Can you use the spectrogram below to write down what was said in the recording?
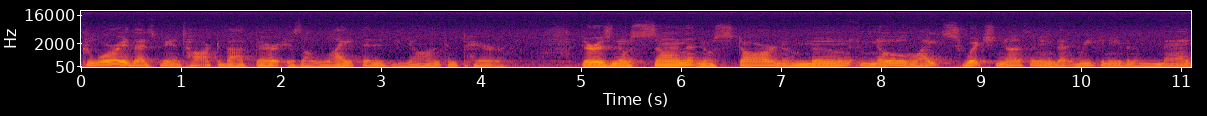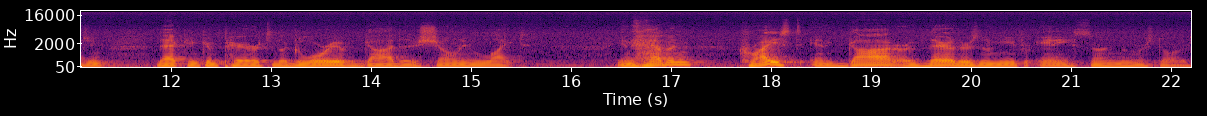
glory that's being talked about there is a light that is beyond compare. There is no sun, no star, no moon, no light switch, nothing that we can even imagine that can compare to the glory of God that is shown in light. In heaven, Christ and God are there. There's no need for any sun, moon, or stars.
